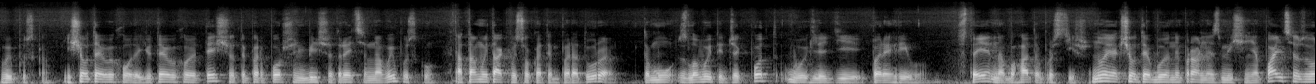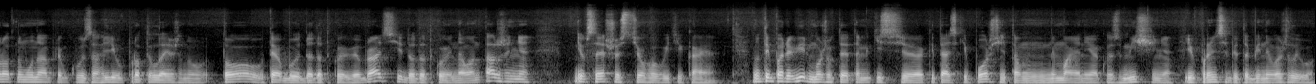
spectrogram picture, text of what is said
випуска. І що в тебе виходить? У тебе виходить те, що тепер поршень більше треться на випуску, а там і так висока температура, тому зловити джекпот у вигляді перегріву стає набагато простіше. Ну а якщо в тебе буде неправильне зміщення пальця в зворотному напрямку, взагалі в протилежну, то у тебе будуть додаткові вібрації, додаткові навантаження і все, що з цього витікає. Ну ти перевір, може в тебе там якісь е, китайські поршні, там немає ніякого зміщення, і в принципі тобі не важливо.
